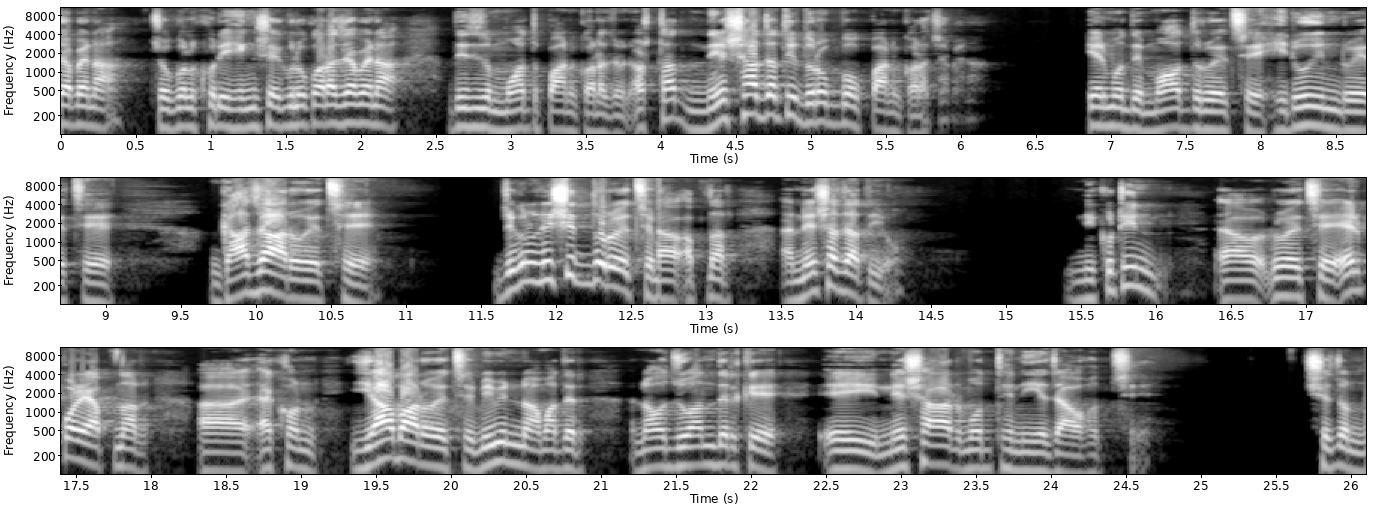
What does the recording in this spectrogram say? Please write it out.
যাবে না চগলখুরি হিংসা এগুলো করা যাবে না। দ্বিতীয় মদ পান করা যাবে না। অর্থাৎ নেশা জাতীয় দ্রব্য পান করা যাবে না। এর মধ্যে মদ রয়েছে হিরোইন রয়েছে, গাঁজা রয়েছে, যেগুলো নিষিদ্ধ রয়েছে আপনার নেশা জাতীয়। নিকোটিন রয়েছে। এরপরে আপনার এখন ইয়াবা রয়েছে। বিভিন্ন আমাদের নওজোয়ানদেরকে এই নেশার মধ্যে নিয়ে যাওয়া হচ্ছে। সেজন্য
